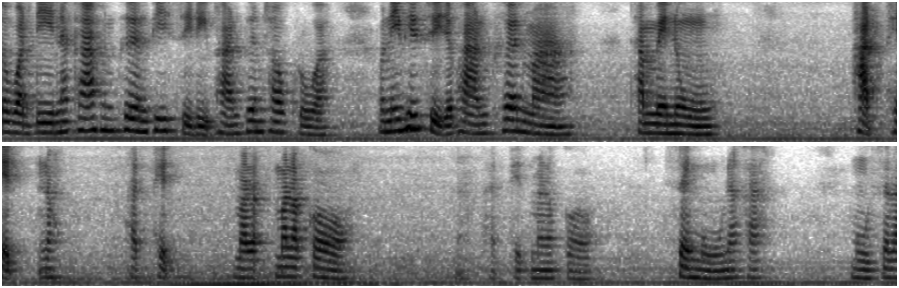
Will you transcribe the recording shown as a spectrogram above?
สวัสดีนะคะเพื่อนๆพี่สิริพานเพื่อนเข้าครัว วันนี้พี่สิริจะพาเพื่อนมาทำเมนู ผัดเผ็ดเนาะผัดเผ็ดมะละมะละกอผัดเผ็ดมะละกอ ใส่หมูนะคะ หมูสไล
